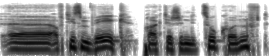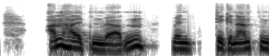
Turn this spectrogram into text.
äh, auf diesem Weg praktisch in die Zukunft anhalten werden, wenn die genannten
